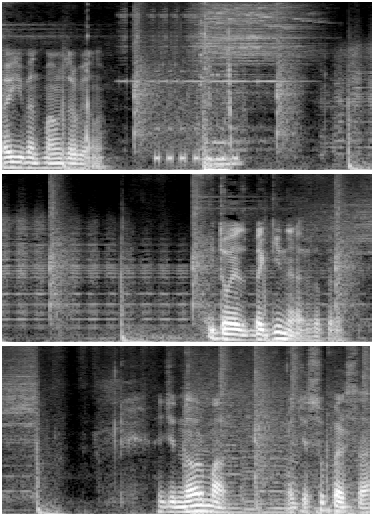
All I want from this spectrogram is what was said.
To event mamy zrobiony. I to jest beginner dopiero. Będzie normal. Będzie superstar.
